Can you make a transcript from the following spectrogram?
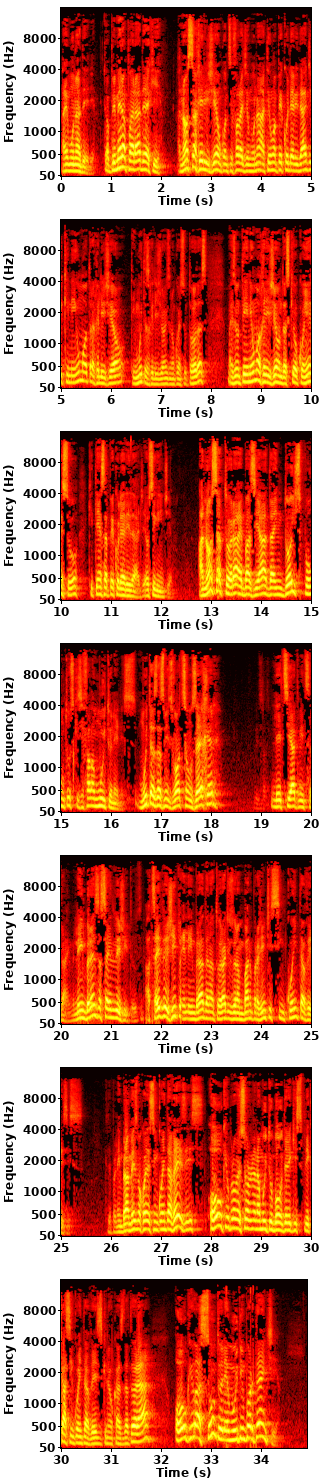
a imuná dele. Então a primeira parada é aqui. A nossa religião, quando se fala de imuná, tem uma peculiaridade que nenhuma outra religião, tem muitas religiões, não conheço todas, mas não tem nenhuma religião das que eu conheço que tem essa peculiaridade. É o seguinte, a nossa Torá é baseada em dois pontos que se fala muito neles. Muitas das mitzvot são Zecher, Letziat Mitzrayim. Lembrança da saída do Egito. A saída do Egito é lembrada na Torá de Zuramban para a gente 50 vezes. Para lembrar a mesma coisa 50 vezes, ou que o professor não era muito bom, teve que explicar 50 vezes, que não é o caso da Torá, ou que o assunto ele é muito importante.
